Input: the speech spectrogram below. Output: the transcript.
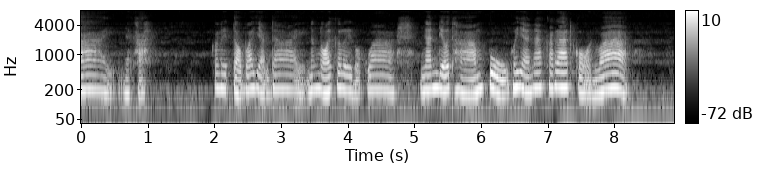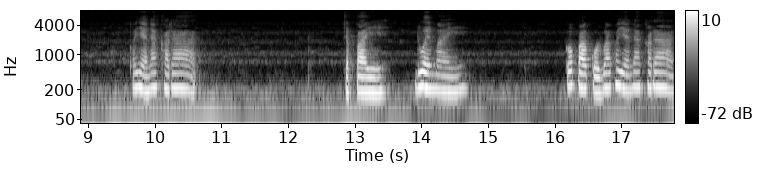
ได้นะคะ ก็เลยตอบว่าอยากได้น้องน้อยก็เลยบอกว่า งั้นเดี๋ยวถามปู่พญานาคราชก่อนว่าพญานาคราช จะไปด้วยไหม ก็ปรากฏว่าพญานาคราช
